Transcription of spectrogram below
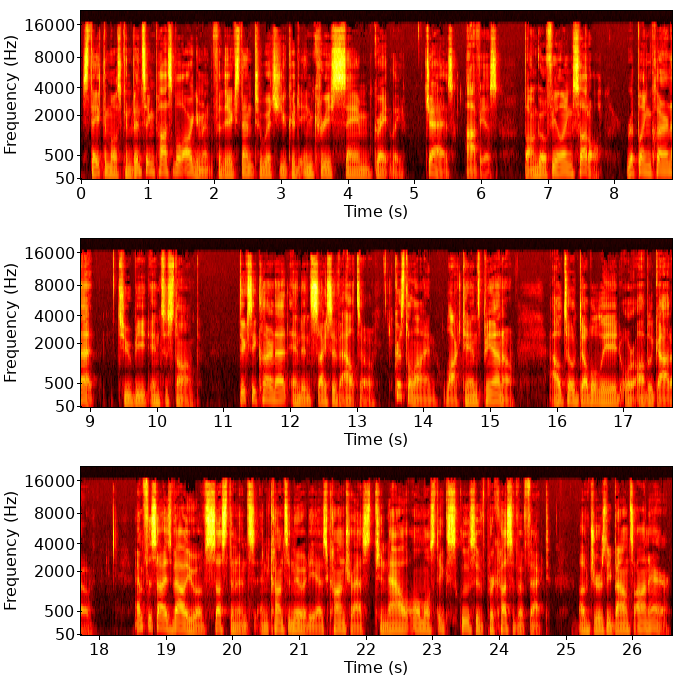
State the most convincing possible argument for the extent to which you could increase same greatly. Jazz, obvious. Bongo feeling, subtle. Rippling clarinet, two beat into stomp. Dixie clarinet and incisive alto, crystalline, locked hands piano, alto double lead or obligato. Emphasize value of sustenance and continuity as contrast to now almost exclusive percussive effect of Jersey bounce on air.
